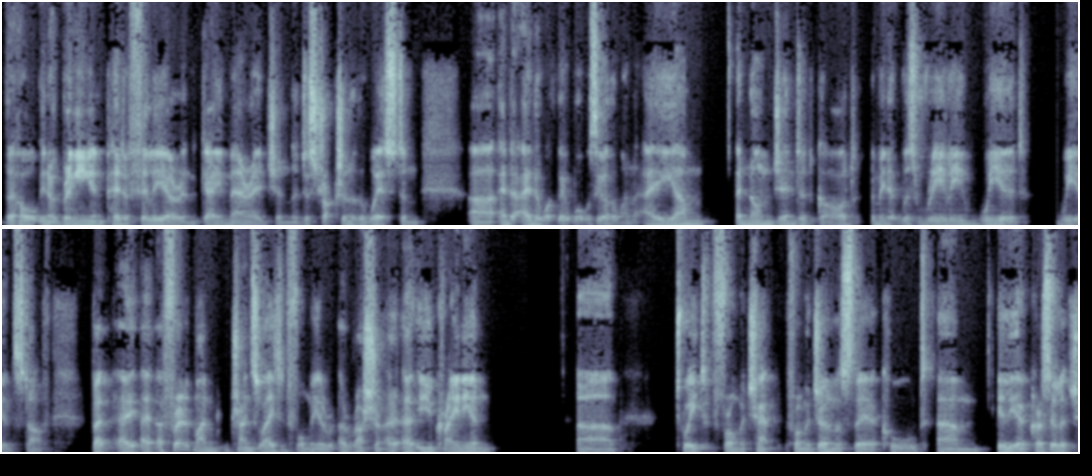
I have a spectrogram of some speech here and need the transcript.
The whole, you know, bringing in pedophilia and gay marriage and the destruction of the West and uh, and and what what was the other one? A um a non-gendered god. I mean, it was really weird, weird stuff. But a, a friend of mine translated for me a, a Russian, a, a Ukrainian uh, tweet from a chat from a journalist there called um, Ilya Krasevich,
